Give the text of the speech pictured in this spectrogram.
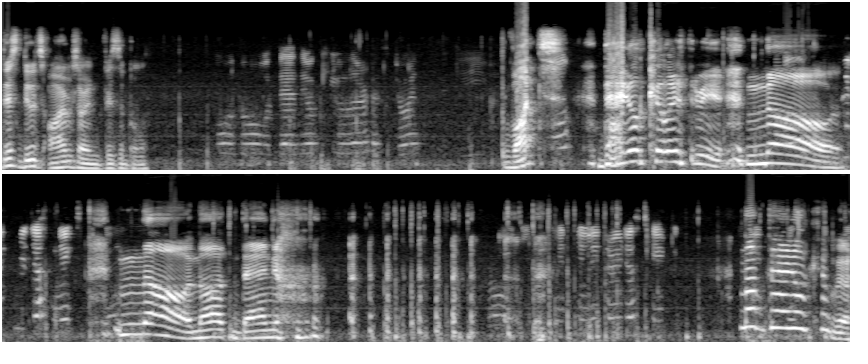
This dude's arms are invisible. Oh no, Daniel Killer has joined the game. What? Daniel Killer 3! No! No, not Daniel. bro. He, he, he literally just came to not Daniel Killer.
